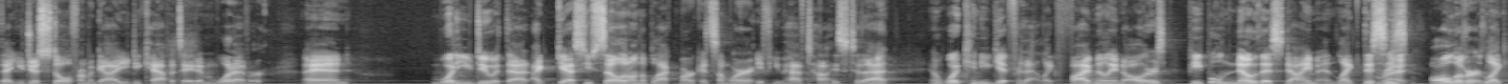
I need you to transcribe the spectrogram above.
that you just stole from a guy, you decapitate him, whatever. And what do you do with that? I guess you sell it on the black market somewhere if you have ties to that. And what can you get for that? Like $5 million? People know this diamond. Like, this is all over. Like,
